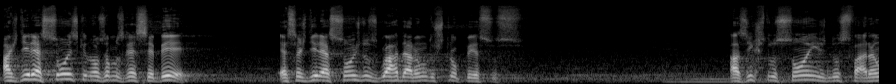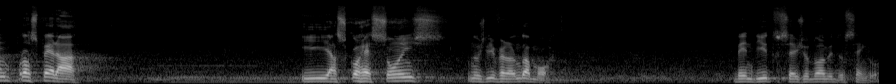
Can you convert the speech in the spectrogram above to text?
as direções que nós vamos receber, essas direções nos guardarão dos tropeços. As instruções nos farão prosperar. E as correções nos livrarão da morte. Bendito seja o nome do Senhor.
